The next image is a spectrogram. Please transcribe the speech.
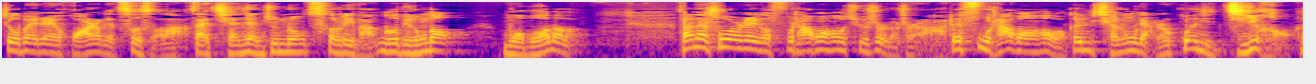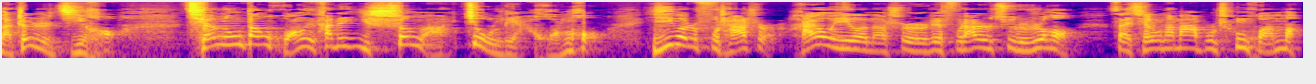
就被这个皇上给赐死了，在前线军中刺了一把鄂必龙刀，抹脖子了。咱再说说这个富察皇后去世的事啊。这富察皇后跟乾隆俩人关系极好，那真是极好。乾隆当皇帝，他这一生啊，就俩皇后，一个是富察氏，还有一个呢是这富察氏去世之后。在乾隆他妈不是甄嬛嘛，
